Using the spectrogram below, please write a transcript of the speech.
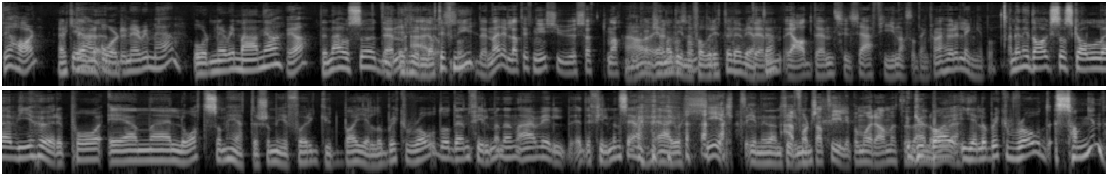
det har han. Er det Det en- er Ordinary Man. Ordinary Man, ja. Ja. Den er også Den er relativt også- ny. Den er relativt ny. 2017-2018, Ja, kanskje. en av dine sånt. favoritter, det vet den, jeg. Ja, den syns jeg er fin, altså. Den kan jeg høre lenge på. Men i dag så skal eh, vi høre på en eh, låt som heter så mye for Goodbye Yellow Brick Road, og den filmen, den er vel eh, Filmen, sier jeg. Jeg er jo helt inne i den filmen. Det er fortsatt tidlig på morgenen, vet du. Det er lov, Goodbye det. Yellow Brick Road-sangen.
